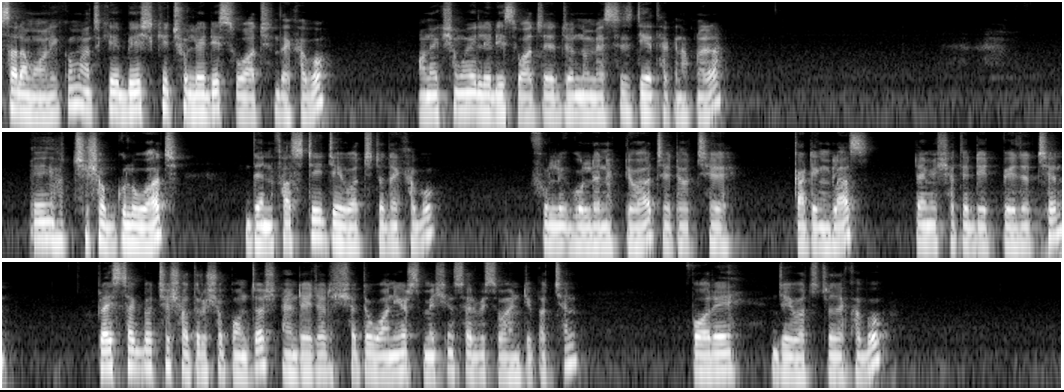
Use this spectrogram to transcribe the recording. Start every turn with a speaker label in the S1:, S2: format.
S1: আসসালামু আলাইকুম। আজকে বেশ কিছু লেডিস ওয়াচ দেখাবো। অনেক সময় লেডিস ওয়াচের জন্য মেসেজ দিয়ে থাকেন আপনারা। এই হচ্ছে সবগুলো ওয়াচ। দেন ফার্স্টে যে ওয়াচটা দেখাবো, ফুললি গোল্ডেন একটি ওয়াচ, এটা হচ্ছে কাটিং গ্লাস। টাইমের সাথে ডেট পেয়ে যাচ্ছেন। প্রাইস থাকবে হচ্ছে সতেরোশো পঞ্চাশ, অ্যান্ড এটার সাথে one years machine service warranty পাচ্ছেন। পরে যে ওয়াচটা দেখাবো,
